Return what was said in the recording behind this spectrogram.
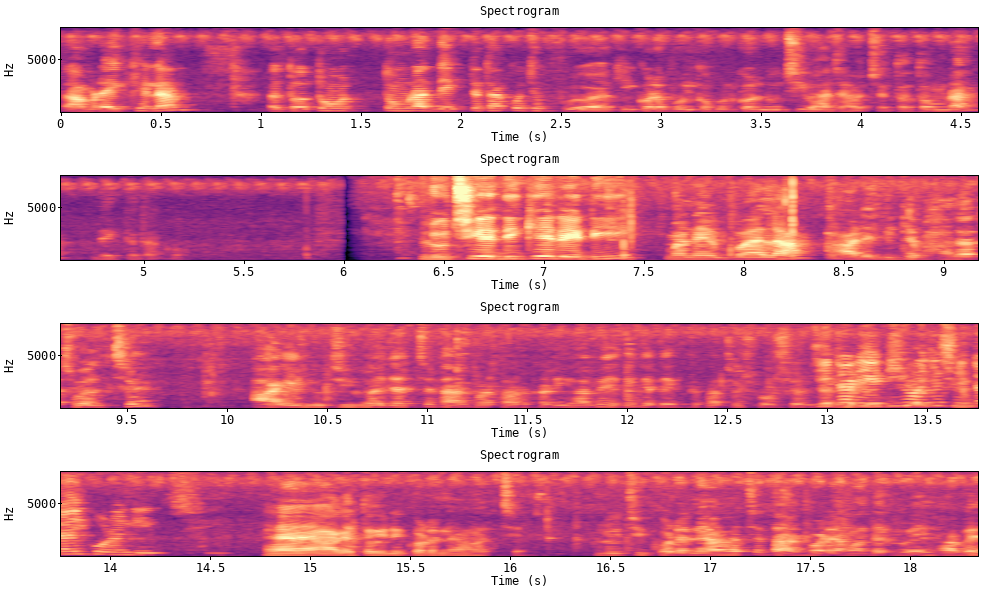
তো আমরাই খেলাম। তো তোমরা দেখতে থাকো যে কি করে ফুলকো ফুলকো লুচি ভাজা হচ্ছে, তো তোমরা দেখতে থাকো। লুচি এদিকে রেডি মানে বেলা, আর এদিকে ভাজা চলছে। আগে লুচি হয়ে যাচ্ছে তারপর তরকারি হবে এদিকে দেখতে পাচ্ছ সর্ষের যেটা রেডি হয়েছে সেটাই করে নিচ্ছি। হ্যাঁ আগে তৈরি করে নেওয়া হচ্ছে। লুচি করে নেওয়া হচ্ছে তারপরে আমাদের রয়ে হবে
